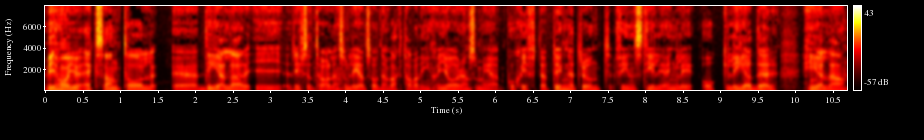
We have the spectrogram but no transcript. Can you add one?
Vi har ju x antal eh, delar i driftcentralen som leds av den vakthavande ingenjören som är på skiftet dygnet runt, finns tillgänglig och leder hela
